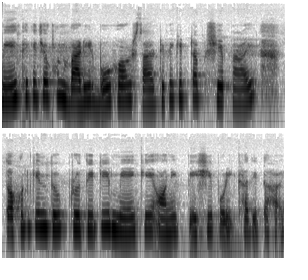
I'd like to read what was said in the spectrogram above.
মেয়ে থেকে যখন বাড়ির বউ হওয়ার সার্টিফিকেটটা সে পায়, তখন কিন্তু প্রতিটি মেয়েকে অনেক বেশি পরীক্ষা দিতে হয়।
